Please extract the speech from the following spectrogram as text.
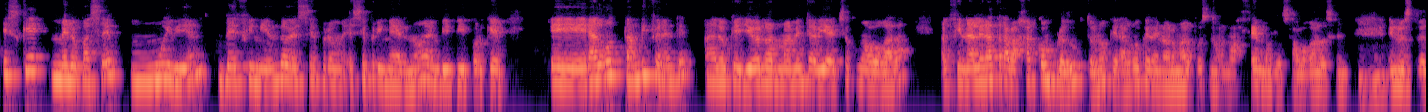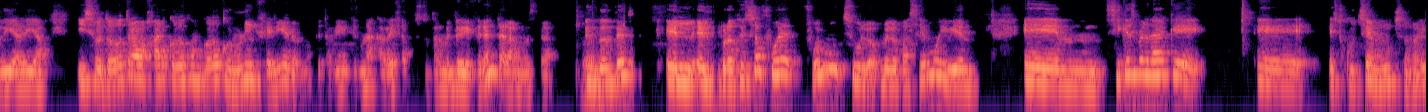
es que me lo pasé muy bien definiendo ese, ese primer ¿no? MVP, porque eh, era algo tan diferente a lo que yo normalmente había hecho como abogada al final era trabajar con producto, ¿no? que era algo que de normal pues no, no hacemos los abogados en, en, nuestro día a día. Y sobre todo trabajar codo con codo con un ingeniero, ¿no? que también tiene una cabeza pues, totalmente diferente a la nuestra. Entonces, el, el, proceso fue, fue muy chulo, me lo pasé muy bien. Eh, sí que es verdad que eh, escuché mucho, ¿no? Y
